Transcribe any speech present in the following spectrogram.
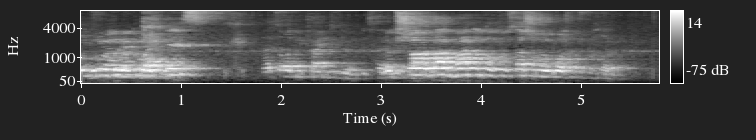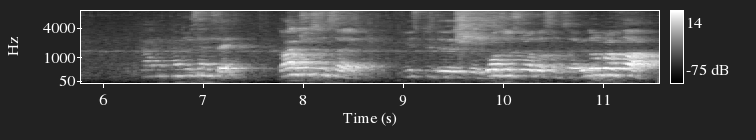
If you Друге do не it друге. like this, that's all you're trying to do. It's hurting. Якщо ви так берете, то це все, що ви можете зробити. Kan- Kanjo sensei Канчо сенсей, used to do Гозу Сьода сенсей, він робив так.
